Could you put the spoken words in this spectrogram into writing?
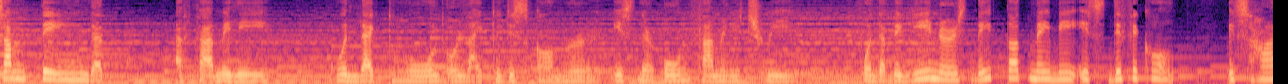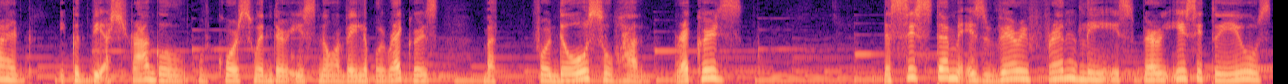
Something that a family would like to hold or like to discover is their own family tree for the beginners, they thought maybe it's difficult, it's hard, it could be a struggle, of course, when there is no available records. But for those who have records, the system is very friendly, it's very easy to use,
